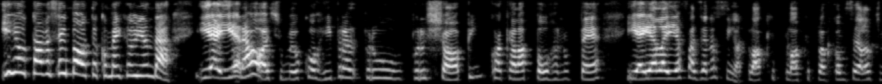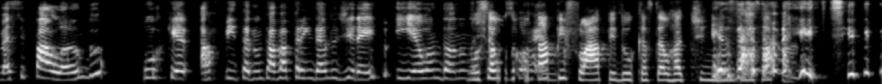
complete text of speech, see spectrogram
E eu tava sem bota, como é que eu ia andar? E aí era ótimo, eu corri pra, pro, pro shopping com aquela porra no pé, e aí ela ia fazendo assim, ó, ploc, ploc, ploc, como se ela estivesse falando, porque a fita não tava prendendo direito, e eu andando no Você o correndo. tap flap do Castelo sapato. Exatamente.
